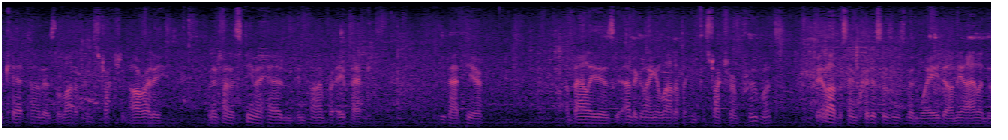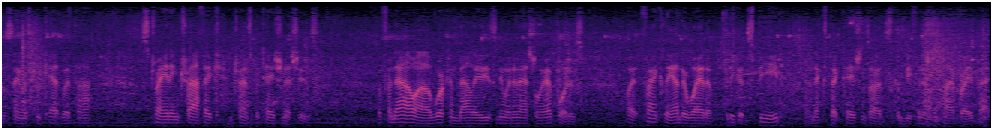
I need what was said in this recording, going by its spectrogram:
Phuket, uh, there's a lot of construction already. They're trying to steam ahead in time for APEC. Do that here. Bali is undergoing a lot of infrastructure improvements. A lot of the same criticisms have been weighed on the island as the same as Phuket with uh, straining traffic and transportation issues. But for now, uh, work on Bali's new international airport is quite frankly underway at a pretty good speed, and expectations are it's going to be finished in time for APEC.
